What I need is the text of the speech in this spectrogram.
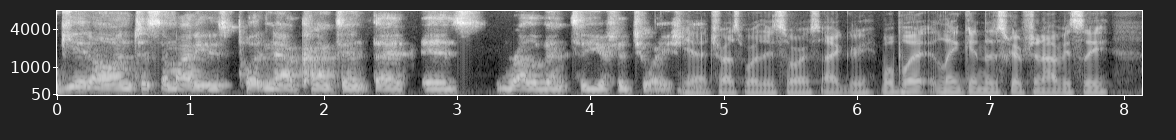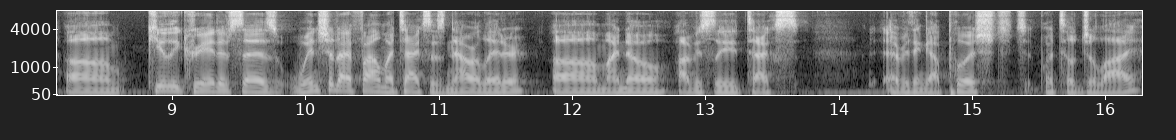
get on to somebody who's putting out content that is relevant to your situation. Yeah, trustworthy source. I agree. We'll put link in the description, obviously. Um, Keely Creative says, when should I file my taxes, now or later? Um, I know, obviously, tax, everything got pushed, what, till July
